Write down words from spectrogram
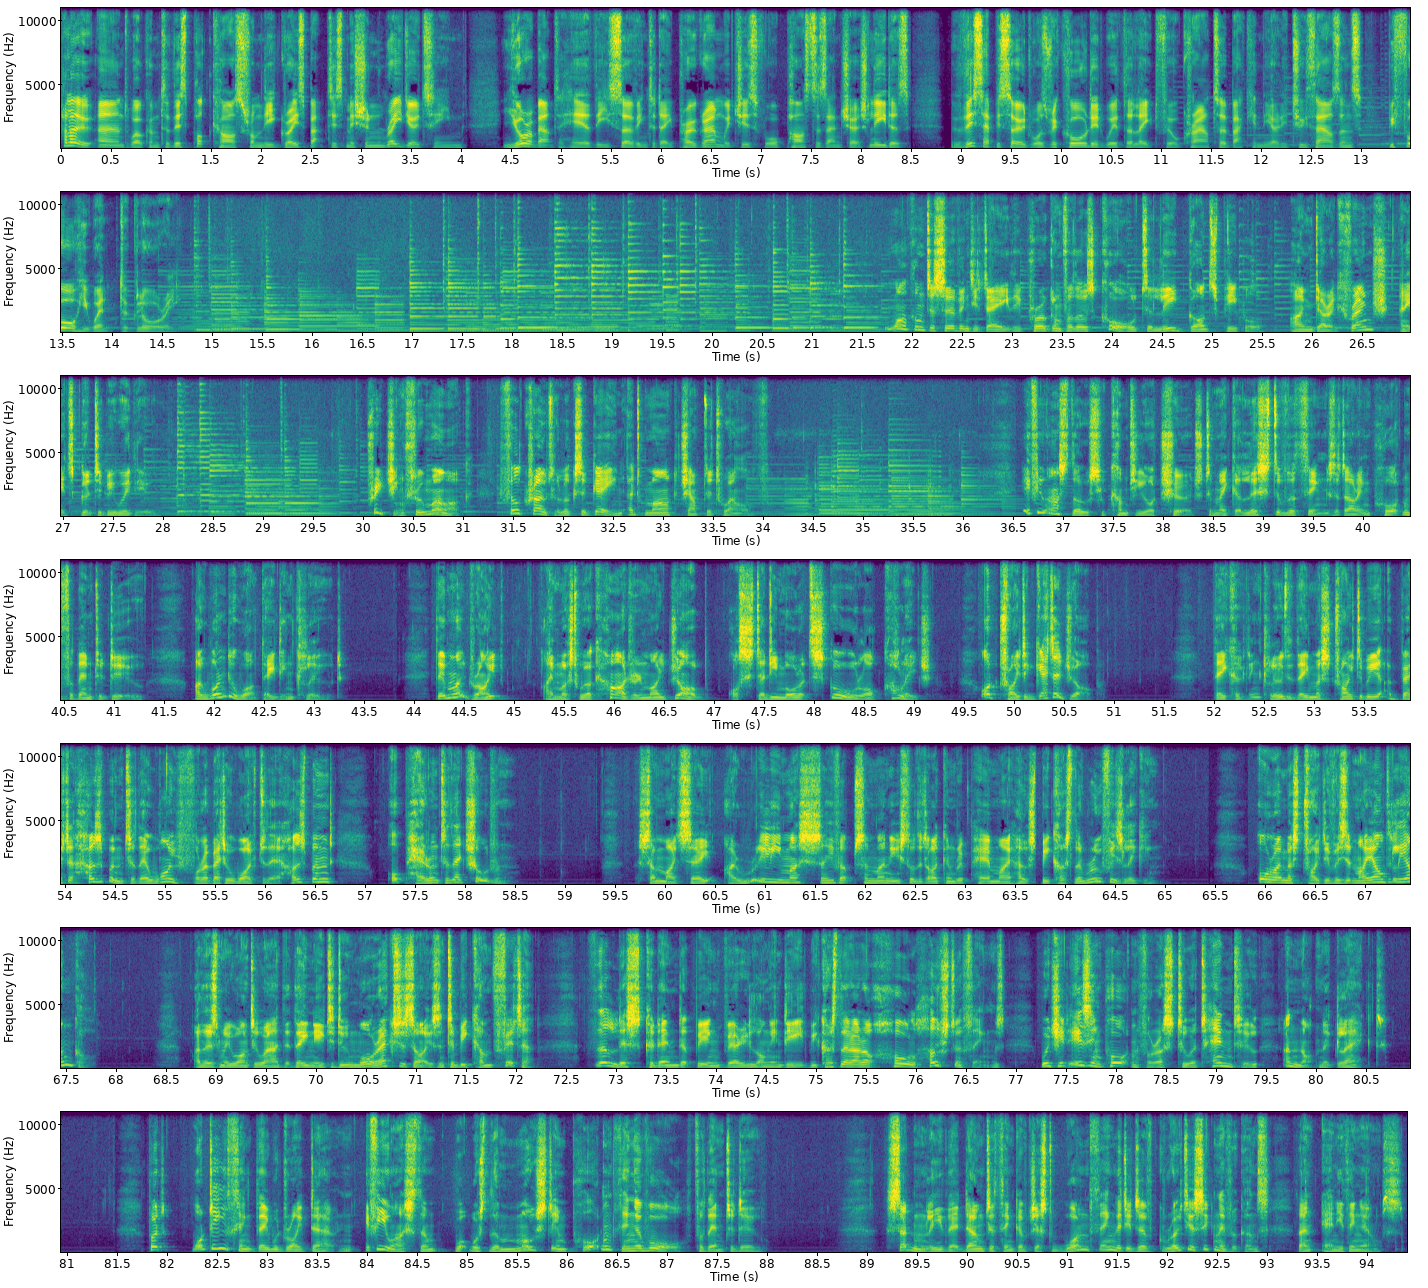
Hello, and welcome to this podcast from the Grace Baptist Mission radio team. You're about to hear the Serving Today program, which is for pastors and church leaders. This episode was recorded with the late Phil Crowter back in the early 2000s before he went to glory. Welcome to Serving Today, the program for those called to lead God's people. I'm Derek French, and it's good to be with you. Preaching through Mark, Phil Crowter looks again at Mark chapter 12. If you ask those who come to your church to make a list of the things that are important for them to do, I wonder what they'd include. They might write, I must work harder in my job, or study more at school or college, or try to get a job. They could include that they must try to be a better husband to their wife, or a better wife to their husband, or parent to their children. Some might say, I really must save up some money so that I can repair my house because the roof is leaking. Or I must try to visit my elderly uncle. Others may want to add that they need to do more exercise and to become fitter. The list could end up being very long indeed because there are a whole host of things which it is important for us to attend to and not neglect. But what do you think they would write down if you asked them what was the most important thing of all for them to do? Suddenly, they're down to think of just one thing that is of greater significance than anything else.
